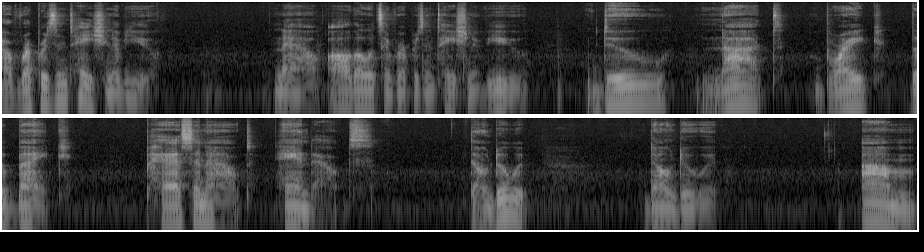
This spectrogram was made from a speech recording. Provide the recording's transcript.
a representation of you. Now, although it's a representation of you, do not break the bank passing out handouts. Don't do it don't do it. I'm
